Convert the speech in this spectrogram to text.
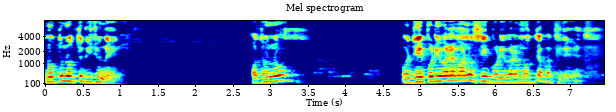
নতুনত্ব কিছু নেই। অতনু ও যে পরিবারের মানুষ, সেই পরিবারের মধ্যে আবার ফিরে গেছে।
